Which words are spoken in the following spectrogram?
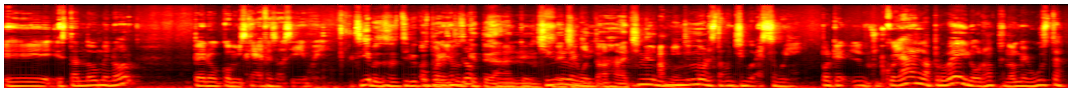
eh, estando menor, pero con mis jefes o así, güey. Sí, pues esos típicos ejemplo, que te dan que güey. Ajá. A mí me molestaba un chingo eso, güey. Porque ya la probé y luego, no, pues no me gusta.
